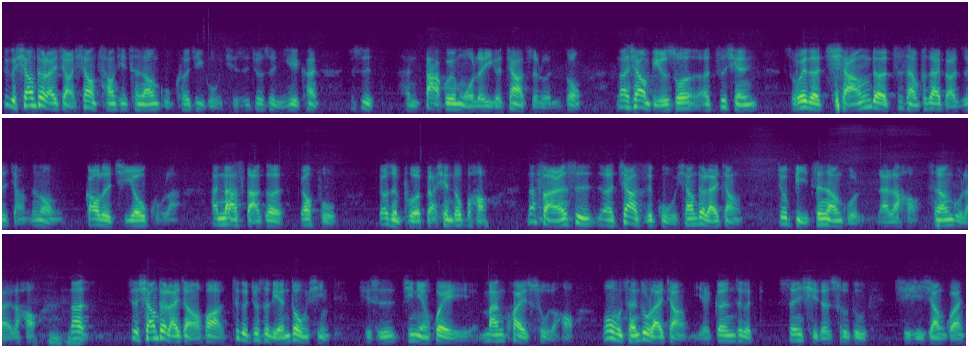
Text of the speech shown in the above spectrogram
这个相对来讲，像长期成长股、科技股，其实就是你可以看，就是很大规模的一个价值轮动。那像比如说呃，之前所谓的强的资产负债表，就是讲那种高的绩优股啦，和纳斯达克、标普、标准普尔表现都不好，那反而是呃价值股相对来讲就比增长股来得好，成长股来得好。那这相对来讲的话，这个就是联动性，其实今年会蛮快速的哈。某种程度来讲，也跟这个升息的速度息息相关。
